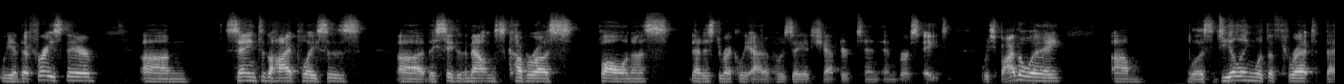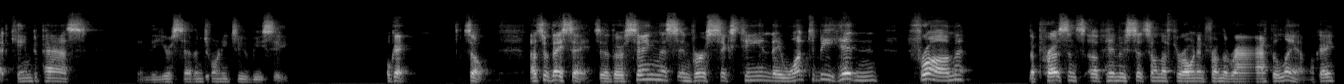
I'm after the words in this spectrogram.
we have that phrase there, um, saying to the high places, uh, they say to the mountains, cover us, fall on us. That is directly out of Hosea chapter 10 and verse 8, which, by the way, um, was dealing with a threat that came to pass in the year 722 BC. Okay, so that's what they say. So they're saying this in verse 16. They want to be hidden from the presence of him who sits on the throne and from the wrath of the Lamb. Okay,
